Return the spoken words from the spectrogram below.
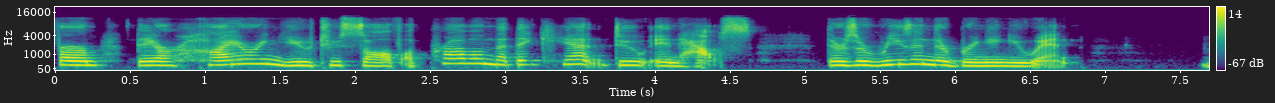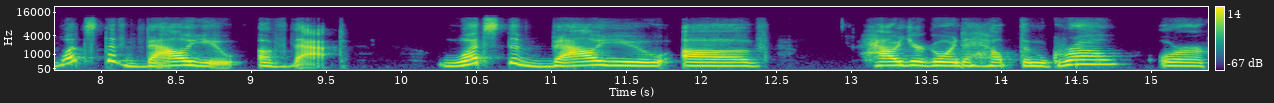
firm. They are hiring you to solve a problem that they can't do in house. There's a reason they're bringing you in. What's the value of that? What's the value of how you're going to help them grow or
